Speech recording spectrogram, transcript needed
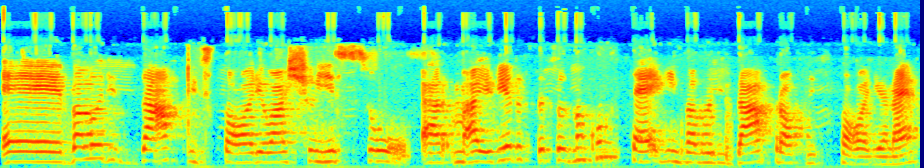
é, valorizar a sua história. Eu acho isso. A maioria das pessoas não conseguem valorizar a própria história, né?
